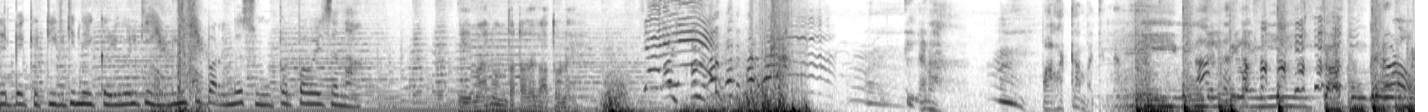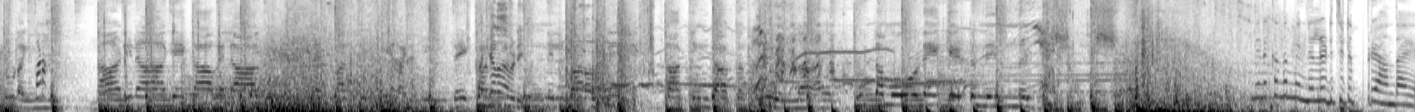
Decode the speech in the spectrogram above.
മാമനിപ്പെ കിട്ടിയിരിക്കുന്ന ഈ കഴിവുകൾക്ക് ഇംഗ്ലീഷിൽ പറയുന്നത് സൂപ്പർ പവേഴ്സ് എന്നാ. വിമാനം തട്ടാതെ കാത്തോണേ. പറക്കാൻ പറ്റില്ല. കാക്ക. കൂട്ടമോടെ കേട്ട് നിന്ന് ടിഷ് നിനക്കെന്താ മിന്നലടിച്ചിട്ട് പ്രാന്തായ?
